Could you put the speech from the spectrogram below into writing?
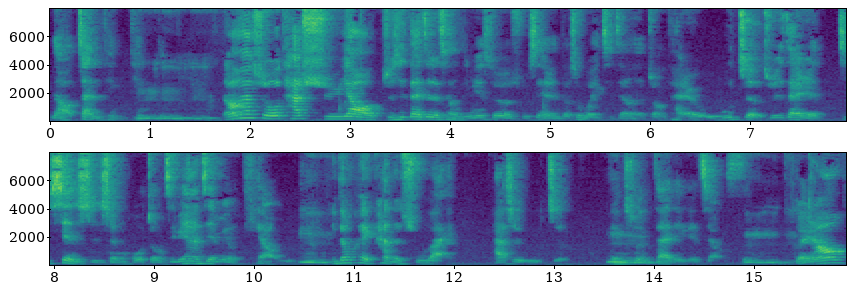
然后暂停停。嗯嗯嗯。然后他说，他需要就是在这个场景里面，所有出现的人都是维持这样的状态，而舞者就是在人现实生活中，即便他今天没有跳舞，嗯。你都可以看得出来他是舞者的存在的一个角色。嗯嗯，对，然后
